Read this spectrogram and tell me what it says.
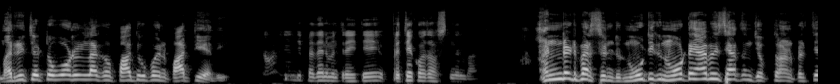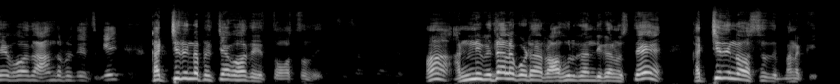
మర్రి చెట్టు ఓడలాగా పాతుకుపోయిన పార్టీ అది. ప్రధానమంత్రి అయితే ప్రత్యేక హోదా వస్తుందని. Hundred percent. నూటికి నూట యాభై శాతం చెప్తున్నాను. ప్రత్యేక హోదా ఆంధ్రప్రదేశ్కి ఖచ్చితంగా ప్రత్యేక హోదా వస్తుంది. ఆ, అన్ని విధాలు కూడా రాహుల్ గాంధీ గాని వస్తే ఖచ్చితంగా వస్తుంది మనకి.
